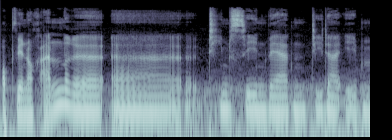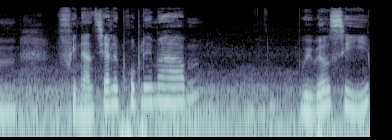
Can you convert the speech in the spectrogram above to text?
ob wir noch andere äh, Teams sehen werden, die da eben finanzielle Probleme haben. We will see.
